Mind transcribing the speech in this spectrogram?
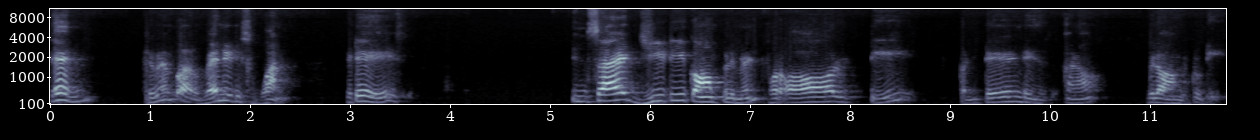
then remember when it is 1, it is inside gt complement for all t contained in, you know, belong to d.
